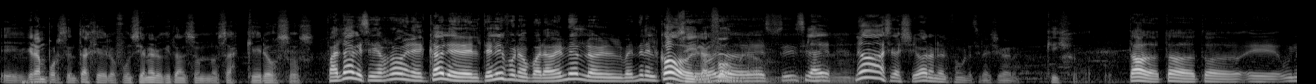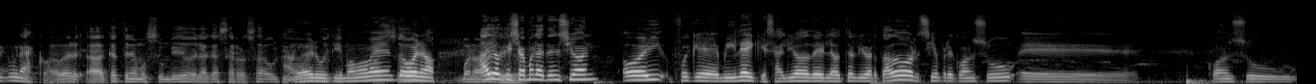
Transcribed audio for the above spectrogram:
el eh, gran porcentaje de los funcionarios que están son unos asquerosos. Faltaba que se roben el cable del teléfono para venderlo, el, vender el cobre. Sí, la alfombra. no, se la llevaron la alfombra, se la llevaron. Qué hijo todo, todo, todo. Eh, un, asco. A ver, acá tenemos un video de la Casa Rosada, último A ver, último momento. Bueno, algo que llamó la atención hoy fue que Milei, que salió del Hotel Libertador, siempre con su eh, con su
